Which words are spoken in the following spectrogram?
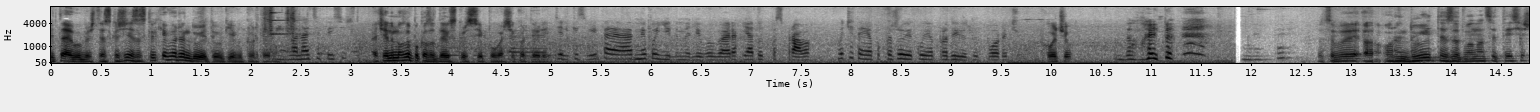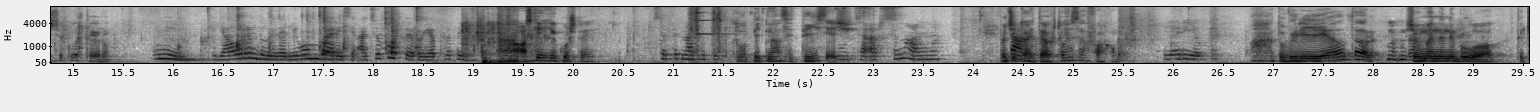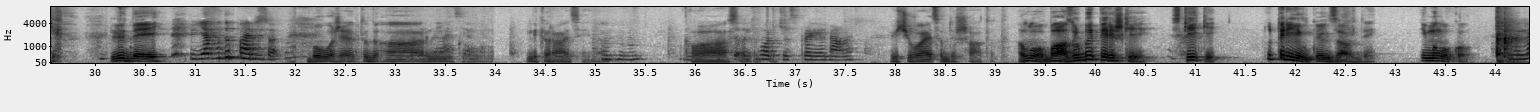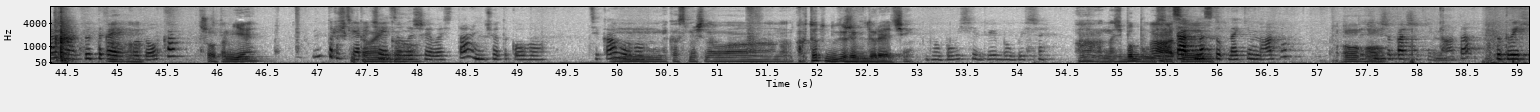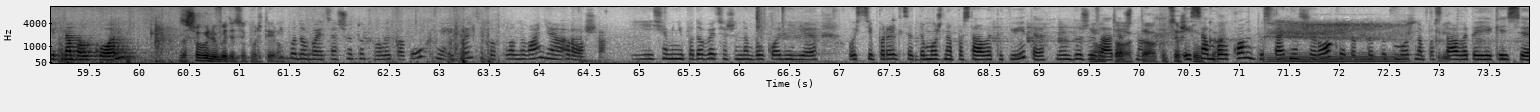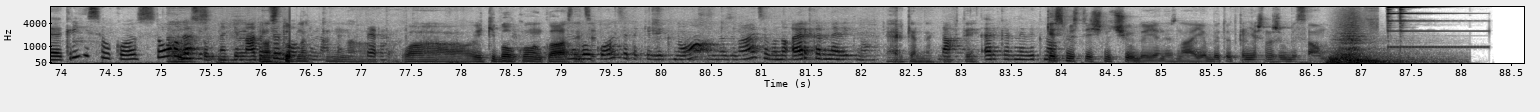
Вітаю, вибачте. Скажіть, за скільки ви орендуєте у Києві квартиру? 12 тисяч. А чи не могли показати екскурсії по вашій квартирі? Е, Тільки звідти не поїду на лівий берег. Я тут по справах. Хочете, я покажу, яку я продаю тут поруч. Хочу. Давайте. Це ви а, орендуєте за 12 тисяч цю квартиру? Ні, я орендую на лівому березі, а цю квартиру я продаю. А, а скільки коштує? 115 тисяч. То 15 Ну, тисяч? Це арсенальна. Почекайте, а хто ви за фахом? Я рілка. А, то ви ріелтор? Що в мене не було таких людей. Я буду перша. Боже, як тут гарненько. Декорація. Декорації. да? Класно. Творчість проявляли. Відчувається душа тут. Алло, ба, зроби пиріжки. Скільки? Ну, тарілку, як завжди. І молоко. Ну, нормально. Тут така як Ага. кладовка. Що там є? Ну, трошки речей залишилось. Та нічого такого цікавого. М, яка смачна ванна. А хто тут жив, до речі? Бабусі, дві бабусі. А, значить бабуся. А, так, наступна кімната. Ого. Точніше, перша кімната. Тут вихід на балкон. За що ви любите цю квартиру? Мені подобається, що тут велика кухня, і в принципі планування хороше. І ще мені подобається, що на балконі є ось ці перильця, де можна поставити квіти. Ну дуже ну, затишно. так, оце І штука. сам балкон достатньо широкий, тобто тут можна поставити якесь е, кріселко, стол. Наступна кімната. Наступна це кімната. двокімнатна. Вау, який балкон Ну, класний. Це балкон це таке вікно, називається воно еркерне вікно. еркерне. Да, Ух ти. еркерне вікно. Якесь містичне чудо, я не знаю. Я би тут, звісно, жив би сам.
